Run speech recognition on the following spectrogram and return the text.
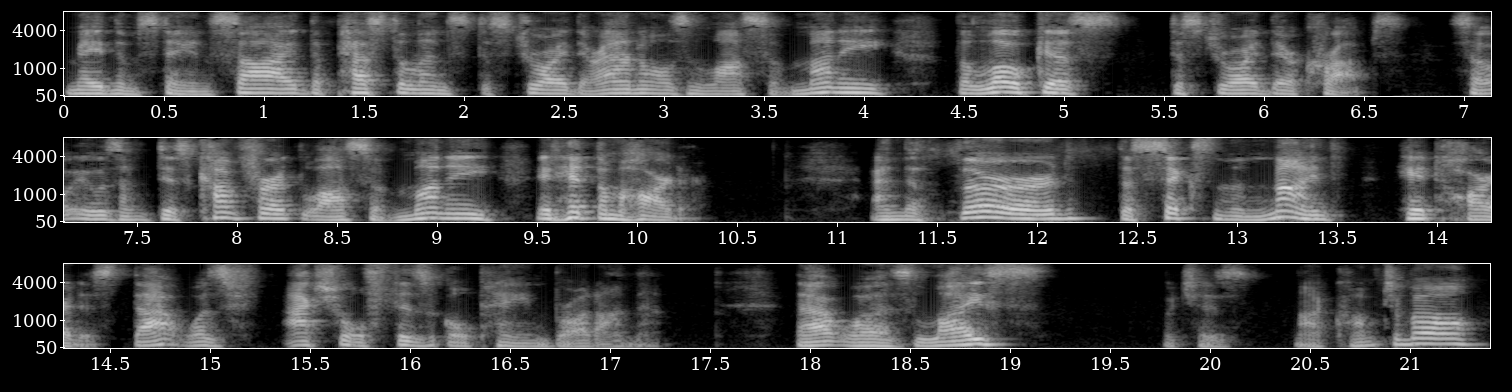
made them stay inside. The pestilence destroyed their animals and loss of money. The locusts destroyed their crops. So it was a discomfort, loss of money. It hit them harder. And the third, the sixth, and the ninth hit hardest. That was actual physical pain brought on them. That was lice, which is not comfortable,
